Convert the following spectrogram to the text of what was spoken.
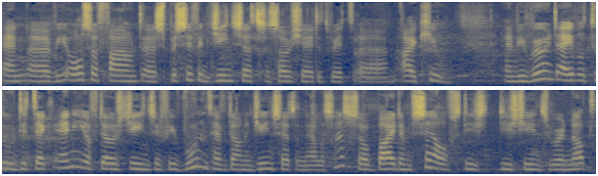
and uh, we also found uh, specific gene sets associated with uh, IQ. And we weren't able to detect any of those genes if we wouldn't have done a gene set analysis. So by themselves, these these genes were not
